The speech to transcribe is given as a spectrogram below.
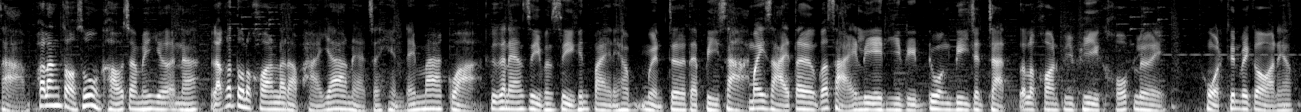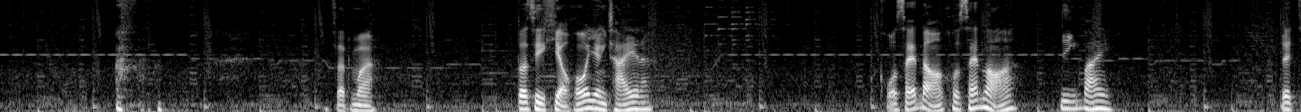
4,003 พลังต่อสู้ของเขาจะไม่เยอะนะ แล้วก็ตัวละครระดับหายากเนี่ยจะเห็นได้มากกว่า คือคะแนน 4,004 ขึ้นไปนะครับ เหมือนเจอแต่ปีศาจ ไม่สายเติมก็สายรีเอทีหรือดวงดีจัดๆตัวละคร PP ครบเลย โหดขึ้นไปก่อนนะครับ จัดมา ตัวสีเขียวเขาก็ยังใช้นะ โคเซตหรอ โคเซตหรอ ยิงไป เดี๋ยวเจ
